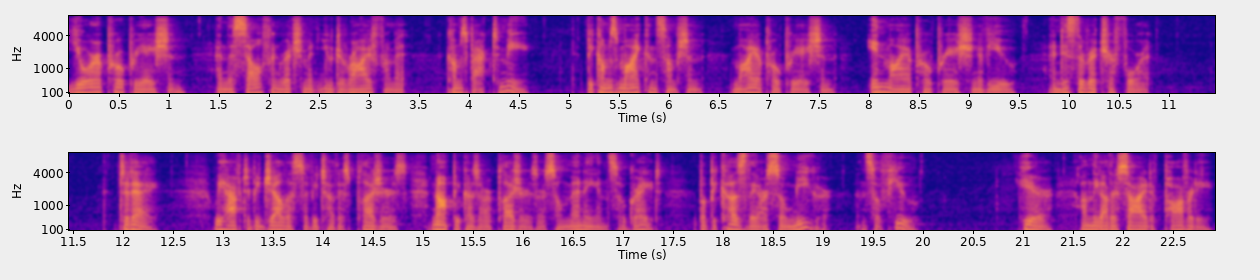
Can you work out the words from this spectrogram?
your appropriation and the self enrichment you derive from it comes back to me, becomes my consumption, my appropriation, in my appropriation of you and is the richer for it. Today, we have to be jealous of each other's pleasures, not because our pleasures are so many and so great, but because they are so meager and so few. Here, on the other side of poverty,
